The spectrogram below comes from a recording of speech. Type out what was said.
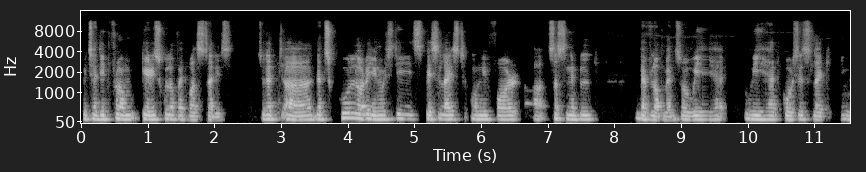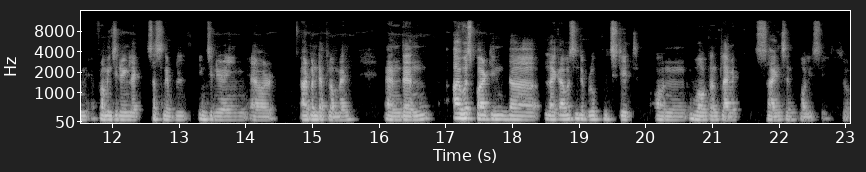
which I did from TERI School of Advanced Studies. So that uh, that school or a university is specialized only for uh, sustainable development. So we had we had courses like in, from engineering, like sustainable engineering or urban development, and then I was part in the like I was in the group which did on worked on climate science and policy. So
